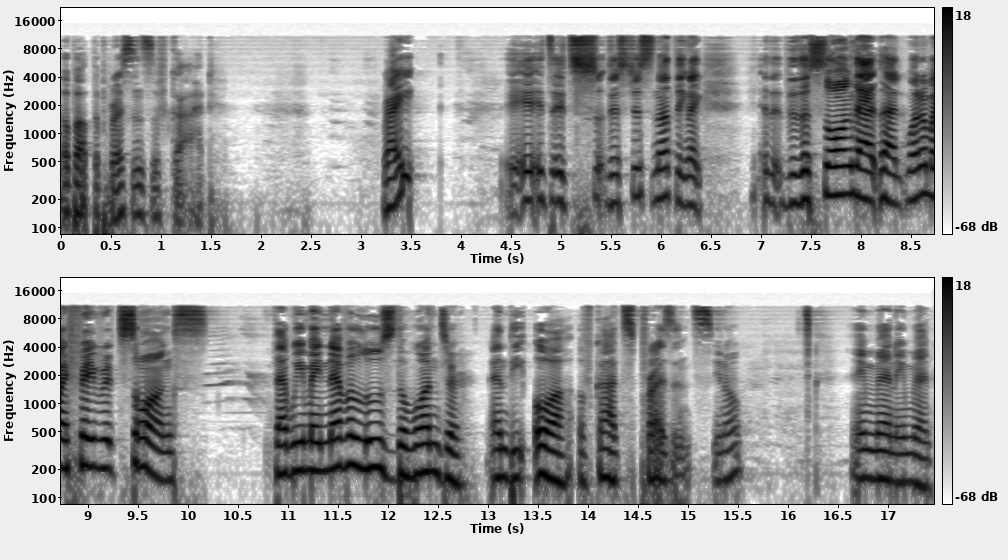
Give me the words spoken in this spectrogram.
about the presence of God. Right? It's it's there's just nothing like the, the song that that one of my favorite songs that we may never lose the wonder and the awe of God's presence. You know. Amen. Amen.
